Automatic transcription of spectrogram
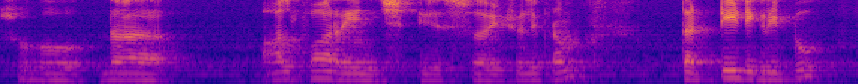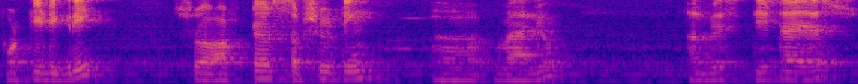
So the alpha range is uh, usually from 30 degree to 40 degree. So after substituting value. Always theta s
